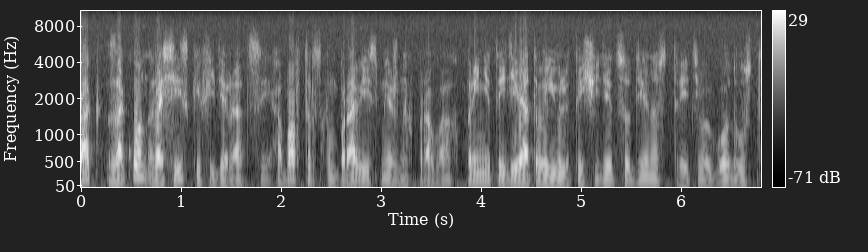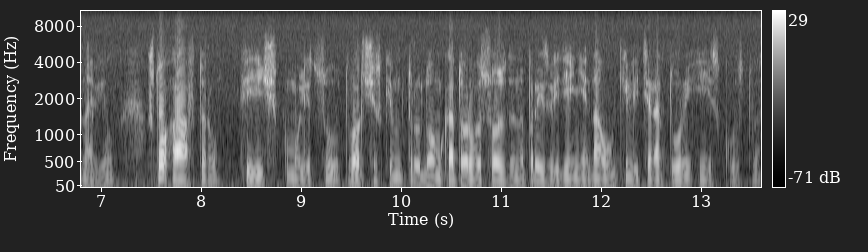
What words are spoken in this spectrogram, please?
Так, закон Российской Федерации об авторском праве и смежных правах, принятый 9 июля 1993 года, установил, что автору, физическому лицу, творческим трудом которого создано произведение науки, литературы и искусства,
